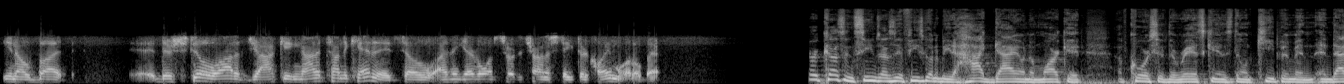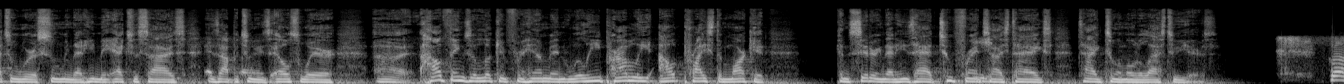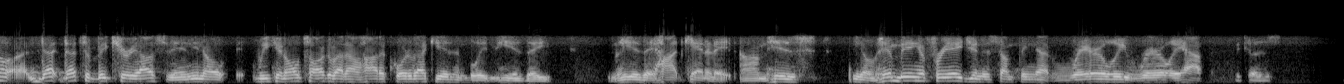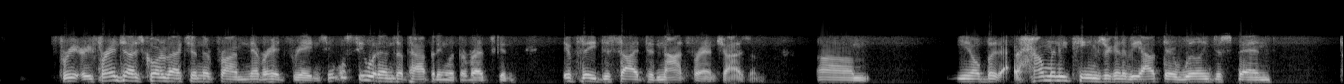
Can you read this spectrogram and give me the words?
you know, but uh, there's still a lot of jockeying, not a ton of candidates. So I think everyone's sort of trying to stake their claim a little bit. Kirk Cousins seems as if he's going to be the hot guy on the market. Of course, if the Redskins don't keep him, and, and that's what we're assuming that he may exercise his opportunities elsewhere. Uh, how things are looking for him, and will he probably outprice the market, considering that he's had two franchise tags tagged to him over the last two years? Well, that that's a big curiosity, and you know we can all talk about how hot a quarterback he is, and believe me, he is a he is a hot candidate. Um, his you know, him being a free agent is something that rarely, rarely happens because free franchise quarterbacks in their prime never hit free agency. We'll see what ends up happening with the Redskins if they decide to not franchise him. Um, you know, but how many teams are going to be out there willing to spend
